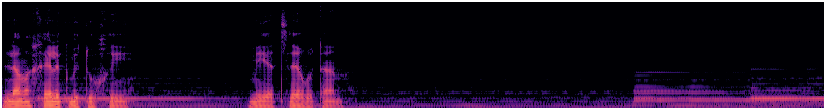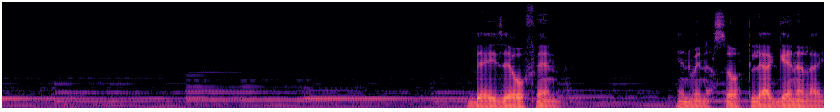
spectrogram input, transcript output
למה חלק בתוכי מייצר אותן. באיזה אופן הן מנסות להגן עליי.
